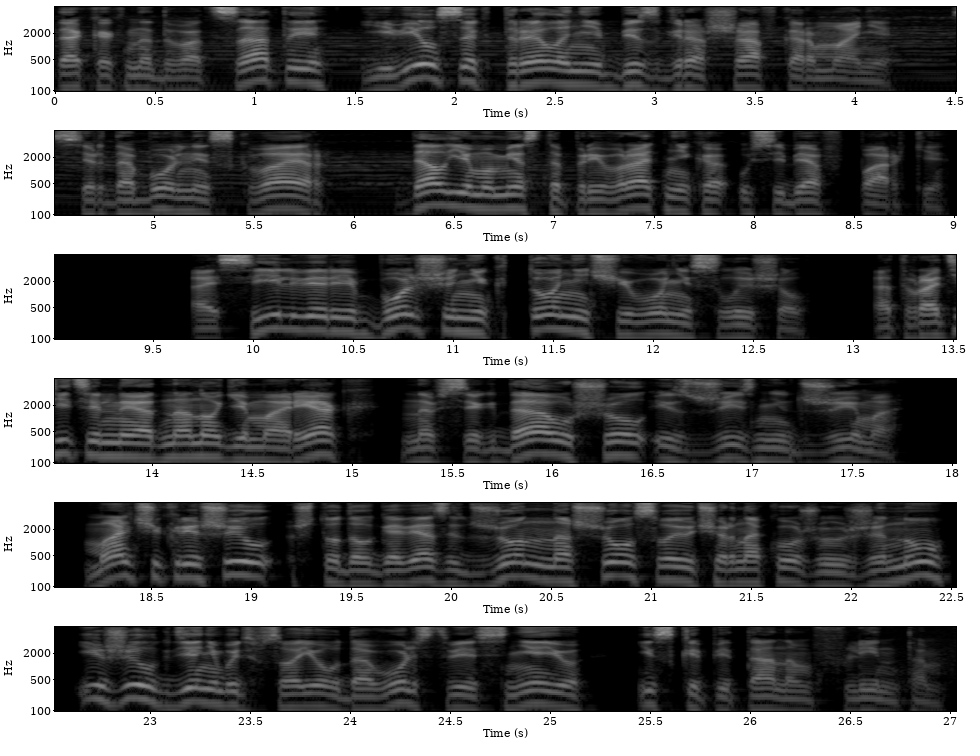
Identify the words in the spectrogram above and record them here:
так как на 20 явился к Трелани без гроша в кармане. Сердобольный сквайр дал ему место привратника у себя в парке. О Сильвере больше никто ничего не слышал. Отвратительный одноногий моряк навсегда ушел из жизни Джима. Мальчик решил, что долговязый Джон нашел свою чернокожую жену и жил где-нибудь в свое удовольствие с нею и с капитаном Флинтом.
